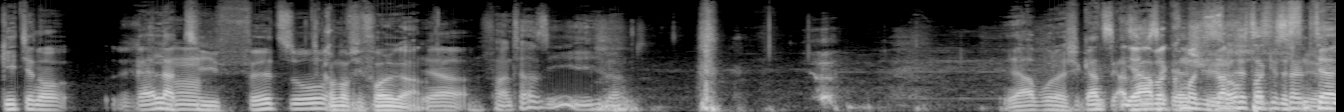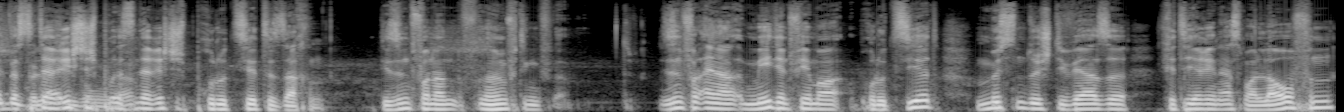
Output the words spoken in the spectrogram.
geht ja noch relativ fit so. Kommt auf die Folge an. Ja, Fantasieland. ja, Bruder, ich ganz, also ja, aber guck mal, die. Sache ist, das, das, sind ja, das sind ja richtig, das sind ja richtig produzierte Sachen. Die sind von einer vernünftigen, die sind von einer Medienfirma produziert, müssen durch diverse Kriterien erstmal laufen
